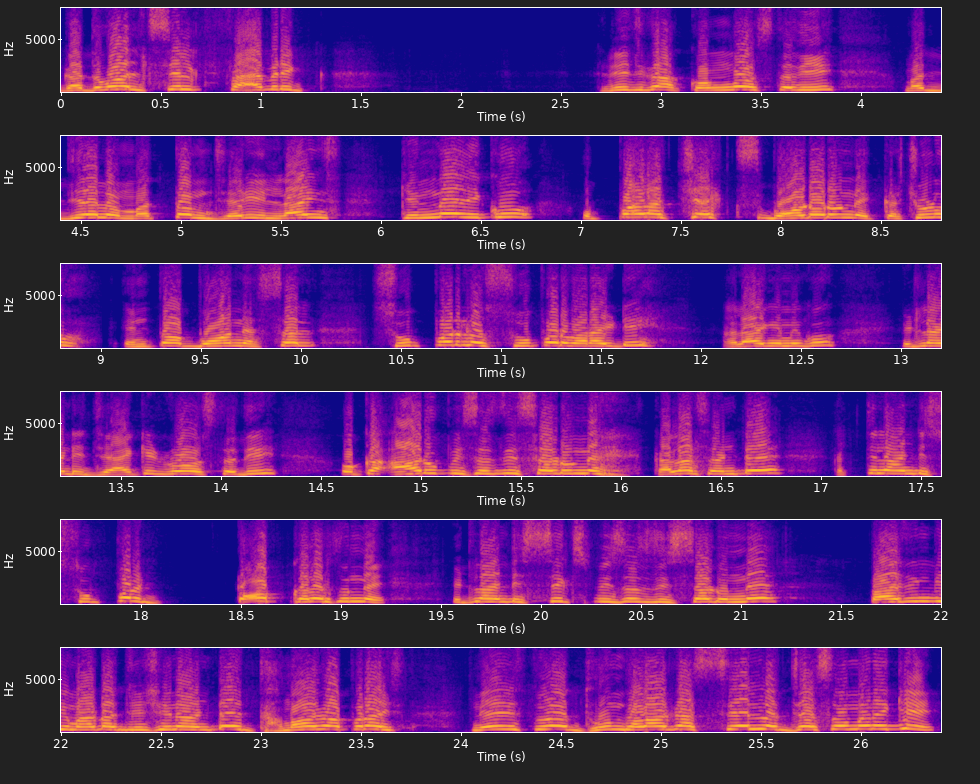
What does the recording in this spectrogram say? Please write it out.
గద్వాల్ సిల్క్ ఫ్యాబ్రిక్ రిచ్గా కొంగు వస్తుంది. మధ్యలో మొత్తం జరీ లైన్స్. కింద నీకు ఉప్పాడ చెక్స్ బార్డర్ ఉన్నాయి. ఇక్కడ చూడు ఎంతో బాగుంది అస్సలు. సూపర్లో సూపర్ వెరైటీ. అలాగే మీకు ఇట్లాంటి జాకెట్ కూడా వస్తుంది. ఒక ఆరు పీసెస్ ఇస్తాడు ఉన్నాయి. కలర్స్ అంటే లాంటి సూపర్ టాప్ కలర్స్ ఉన్నాయి. ఇట్లాంటి సిక్స్ పీసెస్ ఇస్తాడు ఉన్నాయి. ప్రైజింగ్ ది మాట చూసిన అంటే ధమాగా ప్రైస్ నేను ఇస్తున్నా ధూమ్ ధడాగా సేల్లో జస్ట్ మనకి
